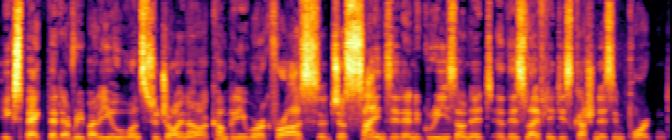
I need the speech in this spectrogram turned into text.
expect that everybody who wants to join our company, work for us, just signs it and agrees on it. This lively discussion is important.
